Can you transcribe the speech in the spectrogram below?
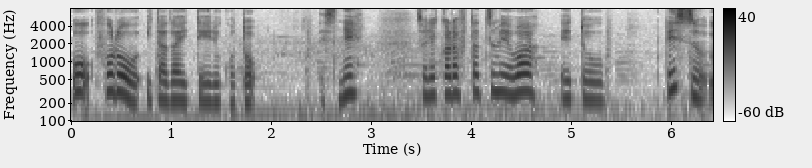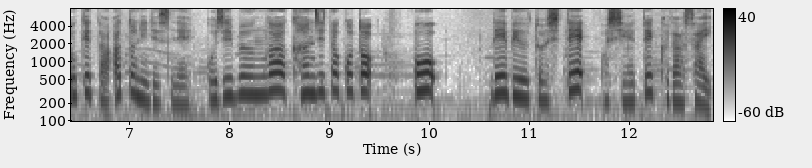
をフォローいただいていることですね。それから2つ目は、えっと、レッスンを受けた後にですねご自分が感じたことをレビューとして教えてください。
